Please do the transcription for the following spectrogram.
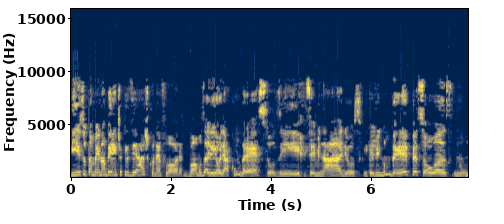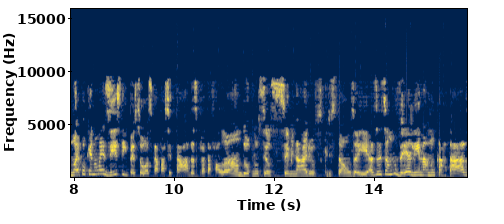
E isso também no ambiente eclesiástico, né, Flora? Vamos ali olhar congressos e seminários e que a gente não vê pessoas. Não é porque não existem pessoas capacitadas para estar falando nos seus seminários cristãos aí. Às vezes você não vê ali na, no cartaz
